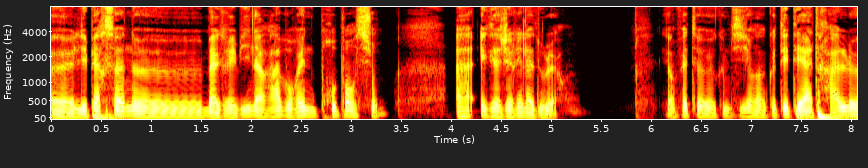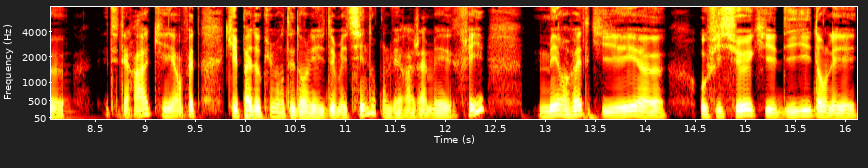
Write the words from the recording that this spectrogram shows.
euh, les personnes euh, maghrébines, arabes, auraient une propension à exagérer la douleur. Et en fait, euh, comme si un côté théâtral, euh, etc., qui est en fait qui est pas documenté dans les livres de médecine, on le verra jamais écrit, mais en fait qui est euh, officieux, qui est dit dans les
